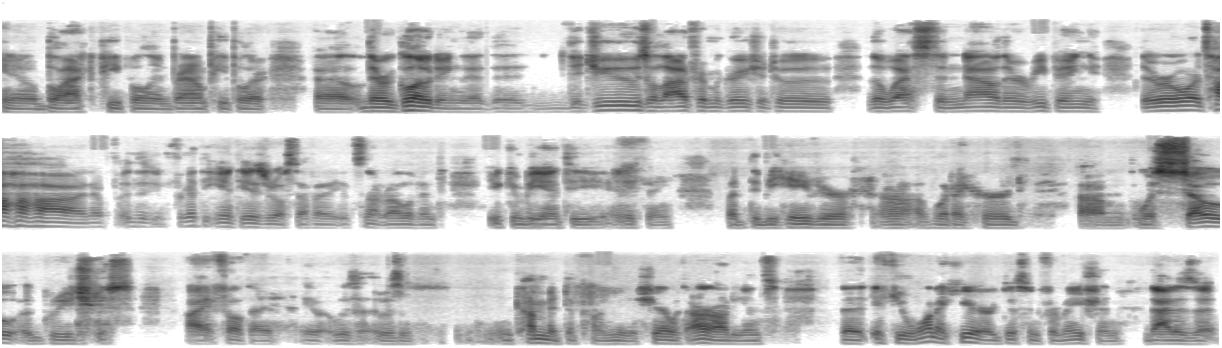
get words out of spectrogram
you know, black people and brown people are uh, they were gloating that the, the Jews allowed for immigration to the West, and now they're reaping the rewards. Ha ha ha! Forget the anti-Israel stuff; it's not relevant. You can be anti anything but the behavior uh, of what I heard um, was so egregious. I felt I it was it was incumbent upon me to share with our audience that if you want to hear disinformation, that is it.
